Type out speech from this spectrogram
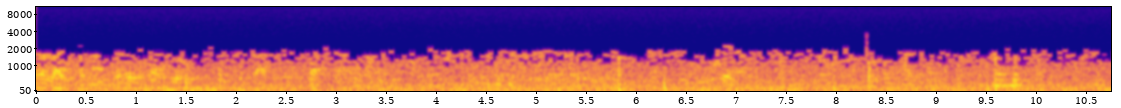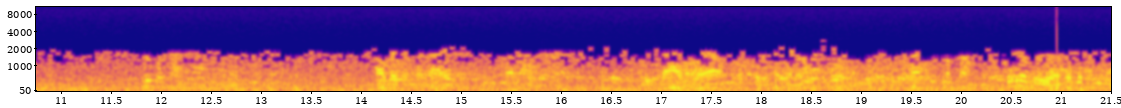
เท่าไหร่เอาไปทำอะไรไม่ได้แล้วเออไม่เอาที่เราเบื่อเขาก็ไม่จริ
